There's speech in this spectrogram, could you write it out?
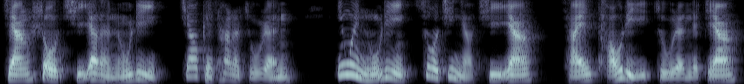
将受欺压的奴隶交给他的主人，因为奴隶受尽了欺压，才逃离主人的家，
